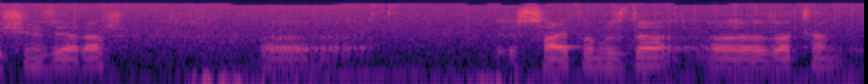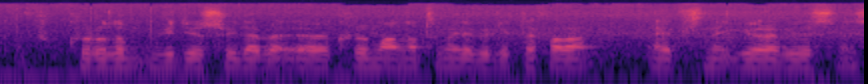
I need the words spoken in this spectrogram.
işinize yarar. E, sayfamızda e, zaten kurulum videosuyla, e, kurulum anlatımıyla birlikte falan hepsini görebilirsiniz.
